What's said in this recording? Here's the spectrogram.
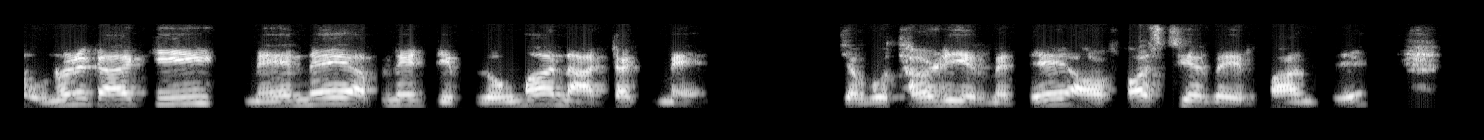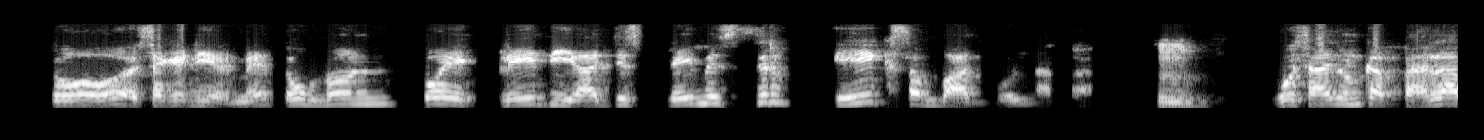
उन्होंने कहा कि मैंने अपने डिप्लोमा नाटक में जब वो थर्ड ईयर में थे और फ़र्स्ट ईयर में इरफान थे तो सेकेंड ईयर में तो उन्होंने को एक प्ले दिया जिस प्ले में सिर्फ़ एक संवाद बोलना था। हम्म। वो शायद उनका पहला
